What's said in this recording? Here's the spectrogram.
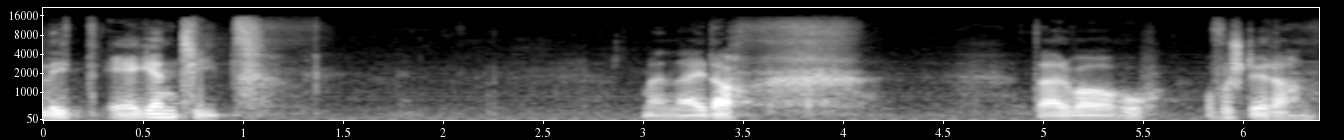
litt egentid. Men nei da. Der var hun og forstyrra han.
